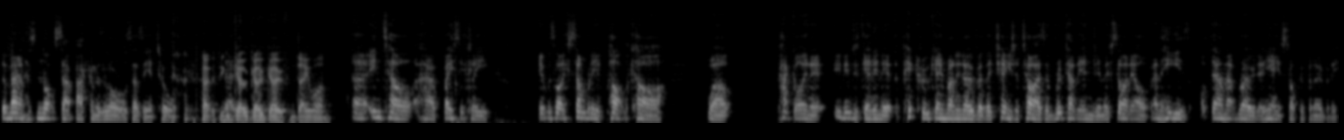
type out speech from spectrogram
the man has not sat back on his laurels, has he at all? no, it's been No. go go go from day one. uh, Intel have basically, it was like somebody had parked the car. Well, Pat got in it. He didn't just get in it. The pit crew came running over. They changed the tires. They've ripped out the engine. They've started it off, and he is down that road, and he ain't stopping for nobody.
